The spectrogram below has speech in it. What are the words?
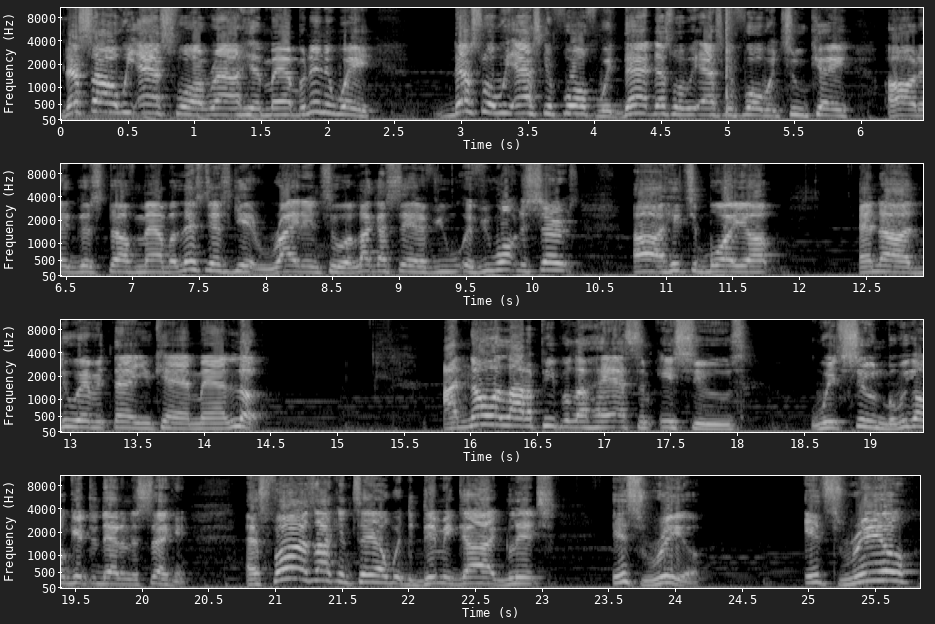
That's all we ask for around here, man. But anyway, that's what we asking for with that. That's what we asking for with 2K, all that good stuff, man. But let's just get right into it. Like I said, if you if you want the shirts, uh, hit your boy up and uh, do everything you can, man. Look, I know a lot of people have had some issues with shooting, but we're gonna get to that in a second. As far as I can tell with the demigod glitch, it's real. It's real.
